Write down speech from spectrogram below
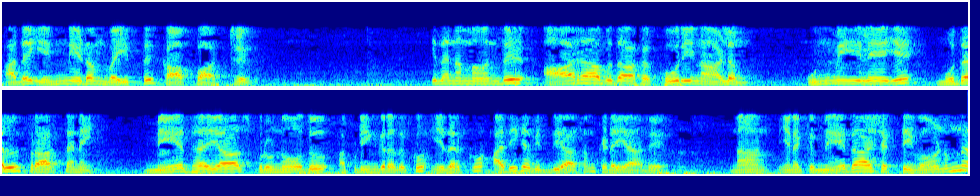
அதை என்னிடம் வைத்து காப்பாற்று. இத நம்ம வந்து ஆறாவதாக கூறினாலும் உண்மையிலேயே முதல் பிரார்த்தனை மேதையா ஸ்புருணோது அப்படிங்கறதுக்கும் இதற்கும் அதிக வித்தியாசம் கிடையாது. நான் எனக்கு மேதா சக்தி வேணும்னு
